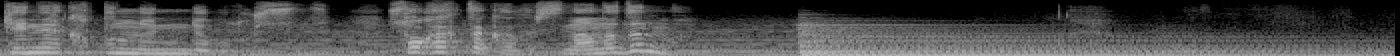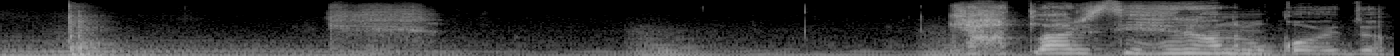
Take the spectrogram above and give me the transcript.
kendini kapının önünde bulursun. Sokakta kalırsın, anladın mı? Kağıtları Seher Hanım koydu.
